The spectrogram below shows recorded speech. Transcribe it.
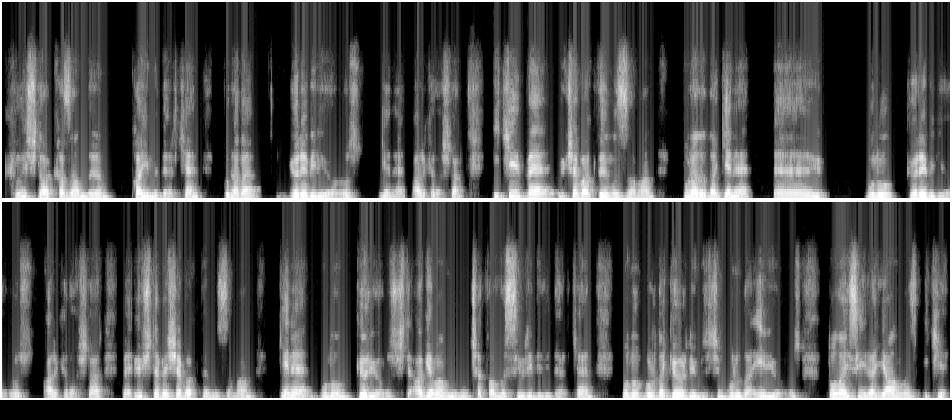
kılıçla kazandığım payımı derken burada görebiliyoruz gene arkadaşlar. 2 ve 3'e baktığımız zaman burada da gene e, bunu görebiliyoruz arkadaşlar. Ve 3 ile 5'e baktığımız zaman gene bunu görüyoruz. İşte Agamemnon'un çatallı sivri dili derken bunu burada gördüğümüz için bunu da eliyoruz. Dolayısıyla yalnız 2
